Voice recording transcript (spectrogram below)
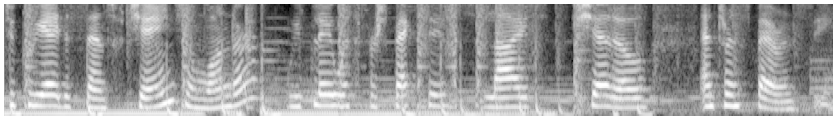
To create a sense of change and wonder, we play with perspectives, light, shadow and transparency.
